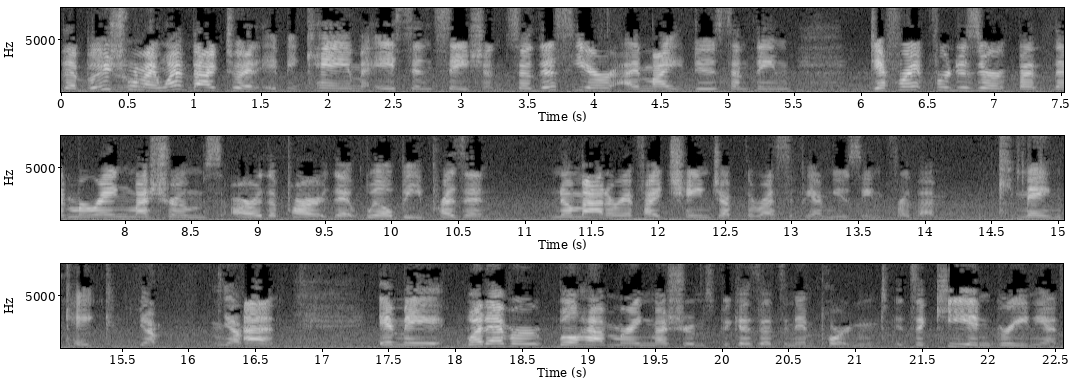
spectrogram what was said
the bûche, when I went back to it, it became a sensation. So this year, I might do something different for dessert, but the meringue mushrooms are the part that will be present no matter if I change up the recipe I'm using for the main cake. Yep. Yep. Um, it may whatever will have meringue mushrooms because that's an important. It's a key ingredient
